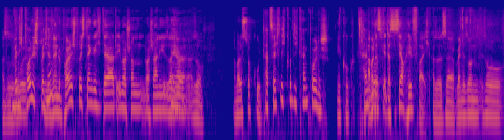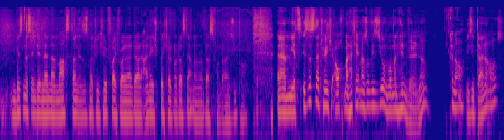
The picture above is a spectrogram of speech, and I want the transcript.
Also Wenn ich Polnisch spreche? Wenn du Polnisch sprichst, denke ich, der hat immer schon, wahrscheinlich Ja. so. Aber das ist doch gut. Tatsächlich konnte ich kein Polnisch. Ja, guck. Kein Aber das, das ist ja auch hilfreich. Also ja, wenn du so ein, so ein Business in den Ländern machst, dann ist es natürlich hilfreich, weil der eine spricht halt nur das, der andere nur das. Von daher super. Ähm, jetzt ist es natürlich auch, man hat ja immer so Visionen, wo man hin will, ne? Genau. Wie sieht deine aus?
